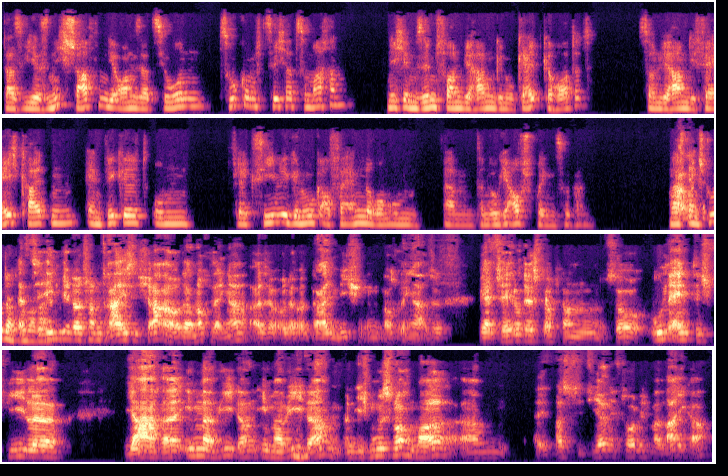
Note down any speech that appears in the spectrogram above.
dass wir es nicht schaffen, die Organisation zukunftssicher zu machen. Nicht im Sinn von, wir haben genug Geld gehortet, sondern wir haben die Fähigkeiten entwickelt, um flexibel genug auf Veränderung, um ähm, dann wirklich aufspringen zu können. Was Aber denkst du darüber? Erzählen wir doch schon 30 Jahre oder noch länger, also oder, oder nicht noch länger. Also wir erzählen das doch schon so unendlich viele Jahre immer wieder und immer wieder. Und ich muss noch mal ähm, etwas zitieren. Jetzt hole ich mal Leica.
